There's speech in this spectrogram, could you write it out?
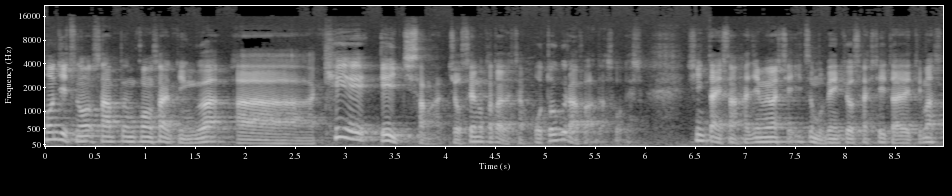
本日の3分コンサルティングはあ KH 様女性の方ですねフォトグラファーだそうです新谷さん、はじめまして、いつも勉強させていただいています。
